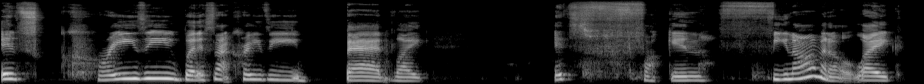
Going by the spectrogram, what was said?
it's crazy, but it's not crazy bad. Like, it's fucking phenomenal. Like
